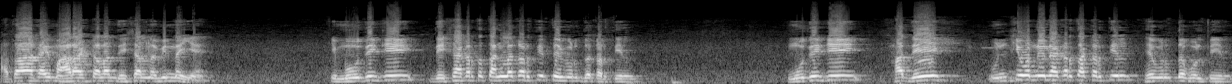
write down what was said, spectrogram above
आता काही महाराष्ट्राला देशाला नवीन नाही आहे की मोदीजी देशाकरता चांगलं करतील ते विरुद्ध करतील. मोदीजी हा देश उंचीवर नेण्याकरता करतील हे विरुद्ध बोलतील.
